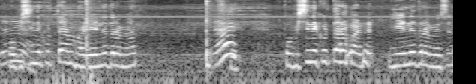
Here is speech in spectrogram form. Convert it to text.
Nereye? Popişinde kurtlar mı var? Yerine duramıyorsun. Ne? Popişinde kurtlar mı var? Yerine duramıyorsun.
